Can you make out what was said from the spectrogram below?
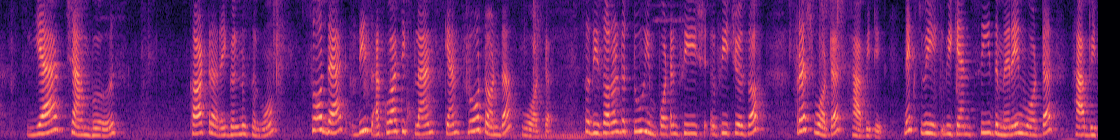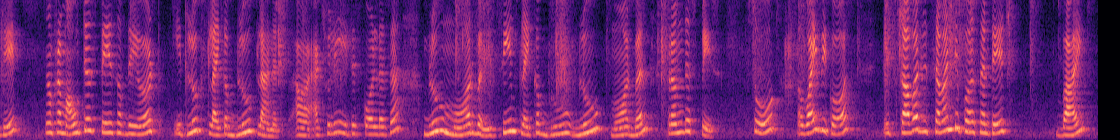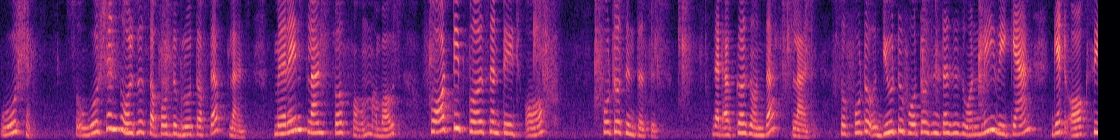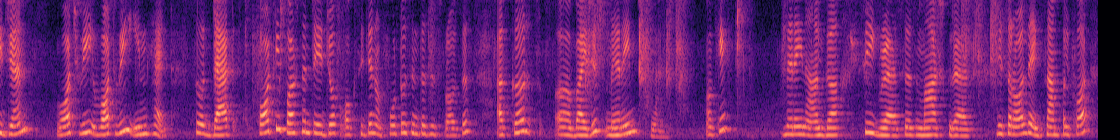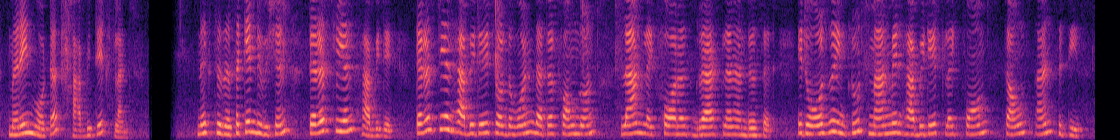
air chambers காற்றறைகள்னு சொல்லுவோம் so that these aquatic plants can float on the water. So these are all the two important features of freshwater habitat. Next we, we can see the marine water habitat. Now from outer space of the earth it looks like a blue planet. Uh, actually it is called as a blue marble. It seems like a blue blue marble from the space. So uh, why? Because it's covered with 70 percentage by ocean so oceans also support the growth of the plants. Marine plants perform about 40 percentage of photosynthesis that occurs on the plant. So photo due to photosynthesis only we can get oxygen what we what we inhale. So that 40 percentage of oxygen or photosynthesis process occurs uh, by this marine plants. Okay marine alga sea grasses marsh grass. These are all the example for marine water habitat plants. Next the second division terrestrial habitat. Terrestrial habitats are the one that are found on land like forest grassland and desert. It also includes man-made habitats like farms towns and cities.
